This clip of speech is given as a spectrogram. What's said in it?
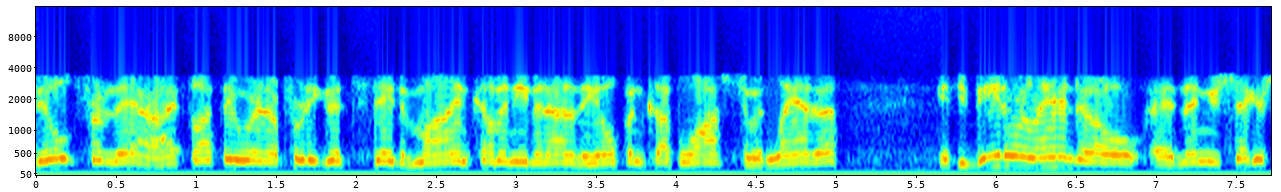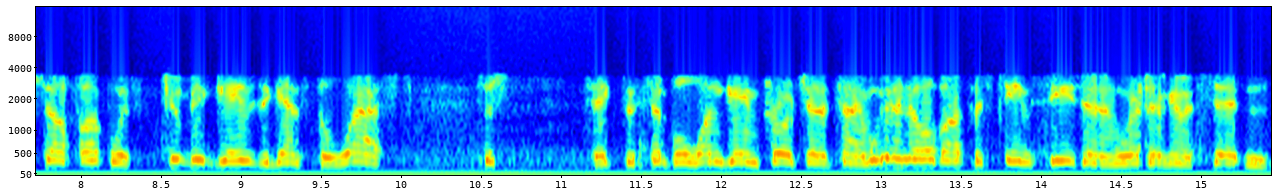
build from there. I thought they were in a pretty good state of mind coming even out of the Open Cup loss to Atlanta. If you beat Orlando and then you set yourself up with two big games against the West, just take the simple one game approach at a time. We're going to know about this team season and where they're going to sit and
